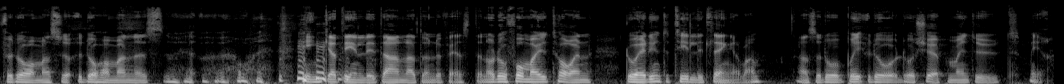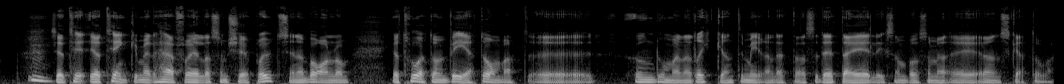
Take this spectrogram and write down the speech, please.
För då har man, då har man eh, hinkat in lite annat under festen. Och då får man ju ta en, då är det ju inte tillit längre va. Alltså då, då, då köper man inte ut mer. Mm. Så jag, jag, tänker med det här föräldrar som köper ut sina barn, de, jag tror att de vet om att eh, ungdomarna dricker inte mer än detta. Så detta är liksom vad som är önskat. Då,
